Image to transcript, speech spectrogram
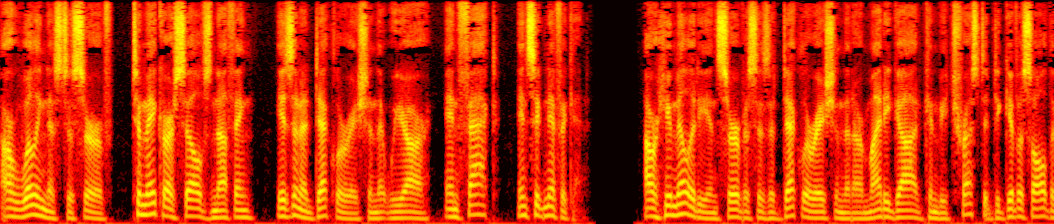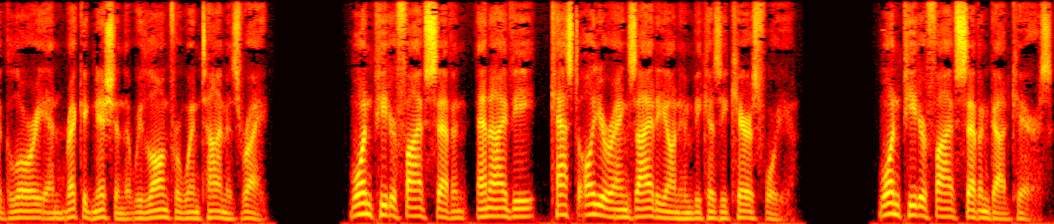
Our willingness to serve, to make ourselves nothing, isn't a declaration that we are, in fact, insignificant. Our humility in service is a declaration that our mighty God can be trusted to give us all the glory and recognition that we long for when time is right. 1 Peter 5 7, NIV, Cast all your anxiety on him because he cares for you. 1 Peter 5 7 God cares.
